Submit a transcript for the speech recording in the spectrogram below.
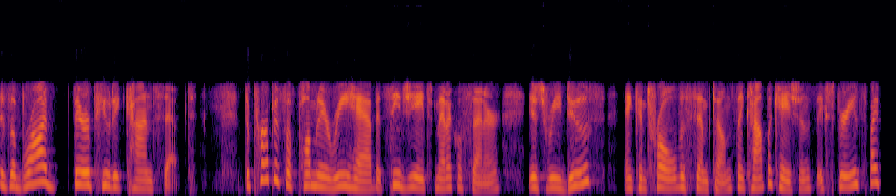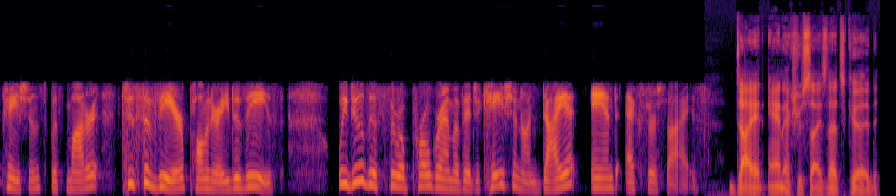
is a broad therapeutic concept. The purpose of pulmonary rehab at CGH Medical Center is to reduce and control the symptoms and complications experienced by patients with moderate to severe pulmonary disease. We do this through a program of education on diet and exercise. diet and exercise. That's good.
